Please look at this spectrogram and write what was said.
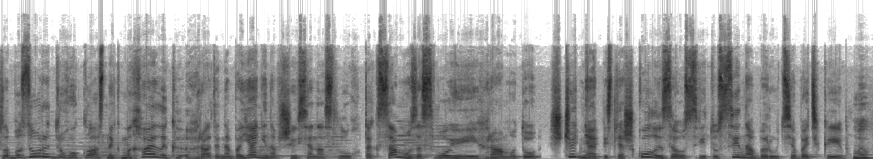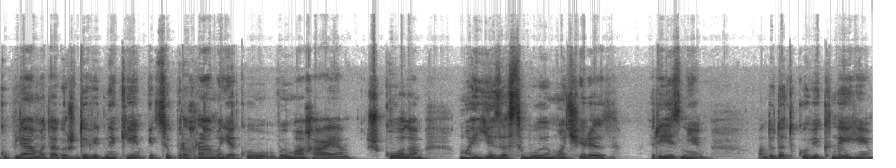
Слабозорий другокласник Михайлик грати на баяні навчився на слух. Так само засвоює й грамоту. Щодня після школи за освіту сина беруться батьки. Ми купляємо також довідники і цю програму, яку вимагає школа. Ми її засвоїмо через різні додаткові книги.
